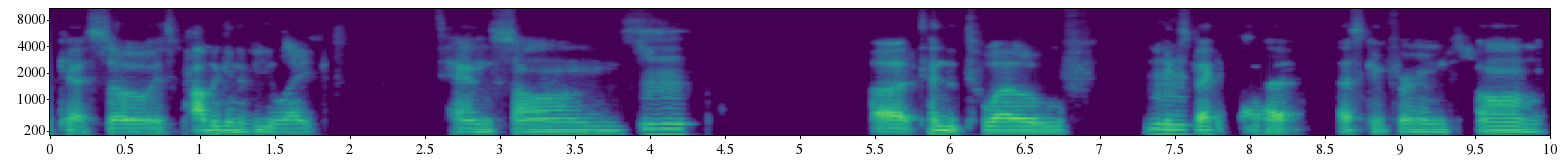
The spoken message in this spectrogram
okay, so it's probably gonna be like 10 songs, hmm uh 10 to 12. hmm Expect that. That's confirmed. Um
